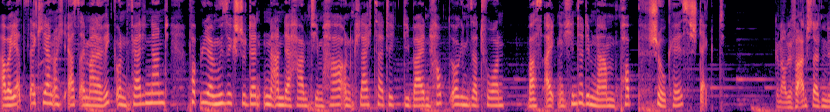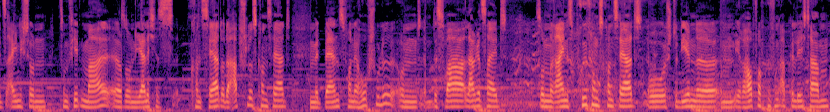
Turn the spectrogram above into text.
Aber jetzt erklären euch erst einmal Rick und Ferdinand, Popular Musikstudenten an der HMTMH und gleichzeitig die beiden Hauptorganisatoren, was eigentlich hinter dem Namen Pop Showcase steckt. Genau, wir veranstalten jetzt eigentlich schon zum vierten Mal äh, so ein jährliches Konzert oder Abschlusskonzert mit Bands von der Hochschule. Und das war lange Zeit so ein reines Prüfungskonzert, wo Studierende ähm, ihre Hauptfachprüfung abgelegt haben.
